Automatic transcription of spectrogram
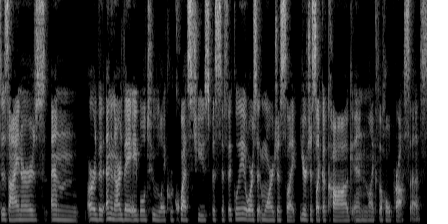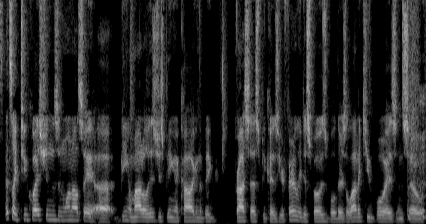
designers? And are the and then are they able to like request you specifically or is it more just like you're just like a cog in like the whole process? That's like two questions and one i'll say uh being a model is just being a cog in the big process because you're fairly disposable. There's a lot of cute boys and so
